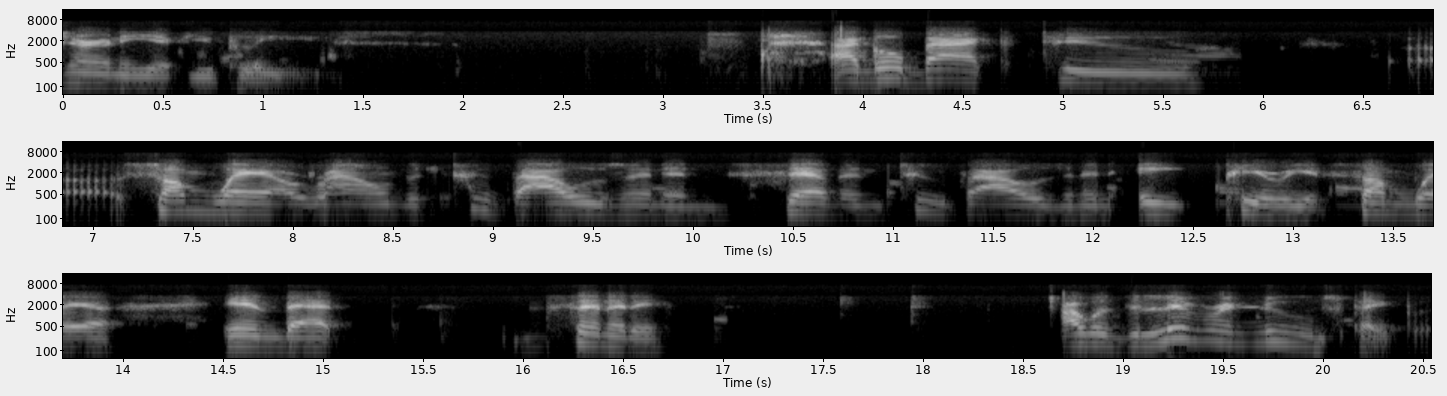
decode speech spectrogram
journey, if you please. I go back to uh, somewhere around the 2007 2008 period, somewhere in that vicinity. I was delivering newspapers.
